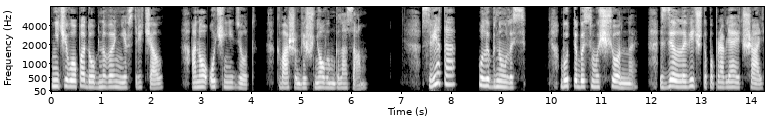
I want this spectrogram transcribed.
Ничего подобного не встречал. Оно очень идет к вашим вишневым глазам». Света улыбнулась, будто бы смущенно, сделала вид, что поправляет шаль,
